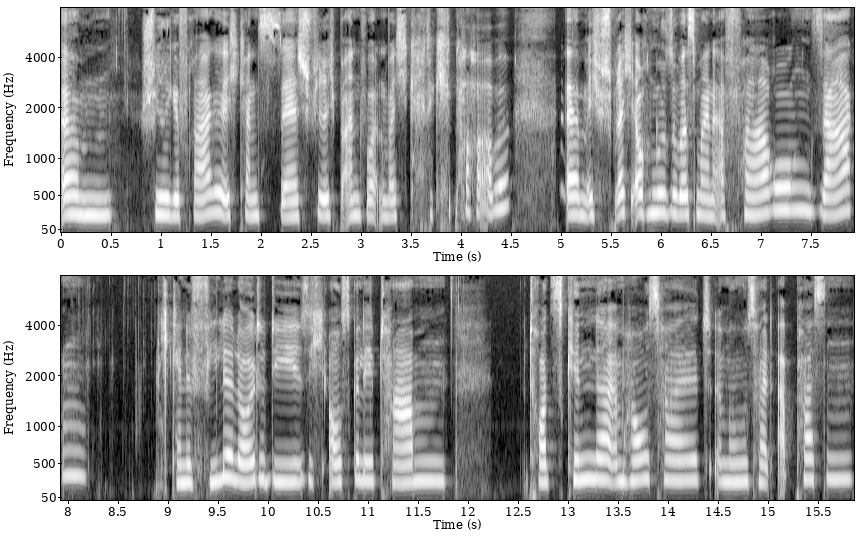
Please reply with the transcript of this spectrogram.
Ähm, schwierige Frage. Ich kann es sehr schwierig beantworten, weil ich keine Kinder habe. Ähm, ich spreche auch nur so, was meine Erfahrungen sagen. Ich kenne viele Leute, die sich ausgelebt haben, trotz Kinder im Haushalt. Man muss halt abpassen.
